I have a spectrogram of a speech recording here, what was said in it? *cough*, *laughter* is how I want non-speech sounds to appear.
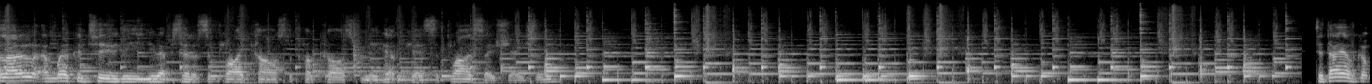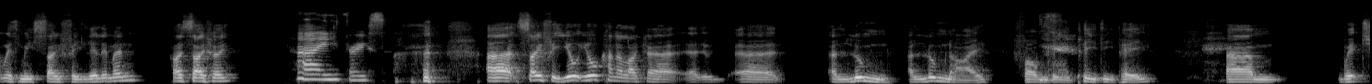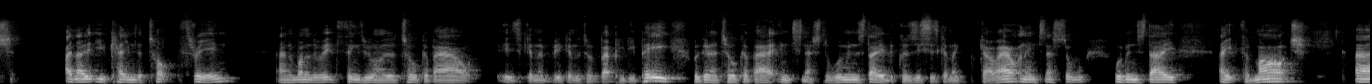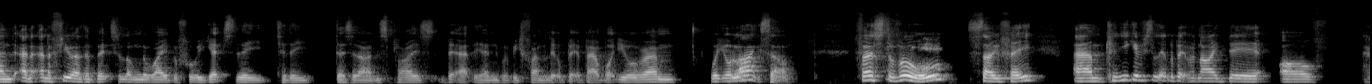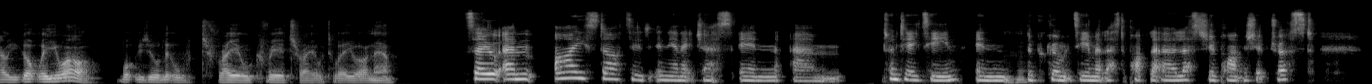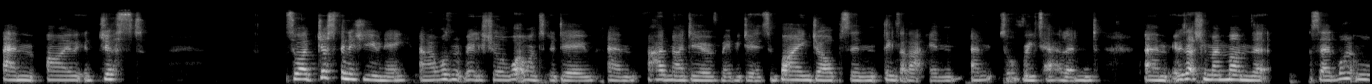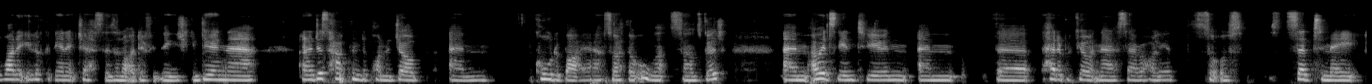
Hello and welcome to the new episode of Supply Cast, the podcast from the Healthcare Supply Association. Today I've got with me Sophie Lilleyman. Hi, Sophie. Hi, Bruce. *laughs* uh, Sophie, you're, you're kind of like a, a, a alum, alumni from the *laughs* PDP, um, which I know you came the top three in. And one of the things we wanted to talk about is going to be going to talk about PDP. We're going to talk about International Women's Day because this is going to go out on International Women's Day, 8th of March. And, and and a few other bits along the way before we get to the to the desert island supplies bit at the end will be fun a little bit about what your um what your likes are. First of all sophie um, can you give us a little bit of an idea of how you got where you are? What was your little trail career trail to where you are now so um, i started in the nhs in um, 2018 in mm-hmm. the procurement team at Leicester, uh, leicestershire partnership trust um, i just so I'd just finished uni and I wasn't really sure what I wanted to do. Um, I had an idea of maybe doing some buying jobs and things like that in um, sort of retail. And um, it was actually my mum that said, why don't, well, why don't you look at the NHS? There's a lot of different things you can do in there. And I just happened upon a job um, called a buyer. So I thought, oh, that sounds good. Um, I went to the interview and um, the head of procurement there, Sarah Holly, had sort of said to me,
